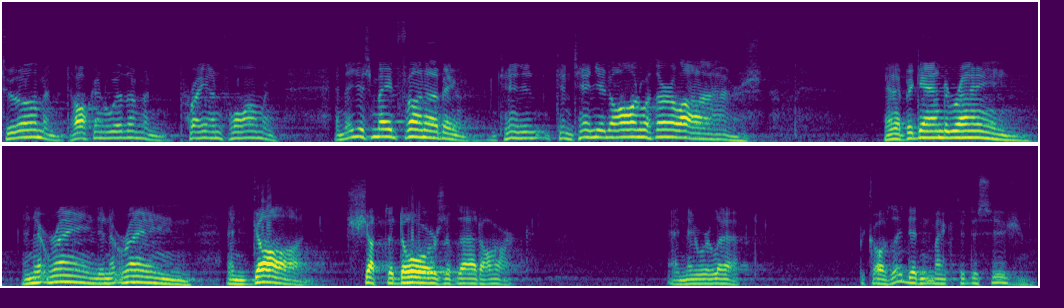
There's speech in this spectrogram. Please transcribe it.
to them and talking with them and praying for them. And, and they just made fun of him and continued on with their lives. And it began to rain, and it rained, and it rained, and God shut the doors of that ark. And they were left because they didn't make the decision.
